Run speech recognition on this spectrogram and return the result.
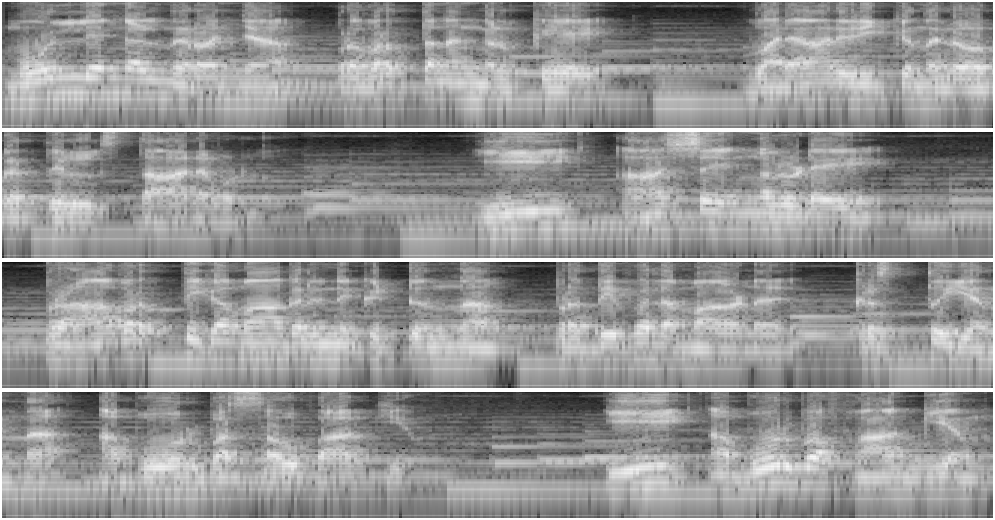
മൂല്യങ്ങൾ നിറഞ്ഞ പ്രവർത്തനങ്ങൾക്കേ വരാനിരിക്കുന്ന ലോകത്തിൽ സ്ഥാനമുള്ളൂ. ഈ ആശയങ്ങളുടെ പ്രാവർത്തികമാകലിന് കിട്ടുന്ന പ്രതിഫലമാണ് ക്രിസ്തു എന്ന അപൂർവ സൗഭാഗ്യം. ഈ അപൂർവ ഭാഗ്യം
